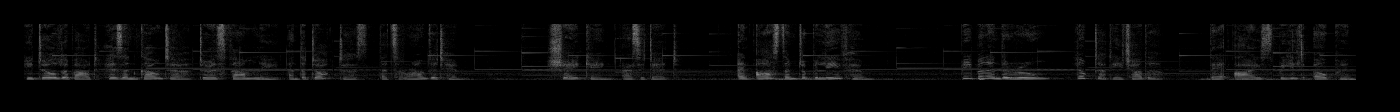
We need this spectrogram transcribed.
He told about his encounter to his family and the doctors that surrounded him, shaking as he did, and asked them to believe him People in the room looked at each other, their eyes peeled open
